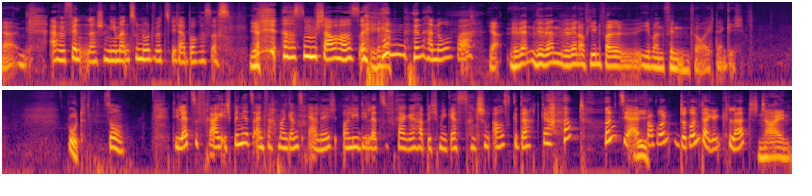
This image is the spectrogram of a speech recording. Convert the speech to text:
ja, Aber wir finden da schon jemanden. Zur Not wird's wieder Boris aus, ja, aus dem Schauhaus genau. in, in Hannover. ja, wir werden, wir werden, wir werden auf jeden Fall jemanden finden für euch, denke ich. Gut. So, die letzte Frage. Ich bin jetzt einfach mal ganz ehrlich. Olli, die letzte Frage habe ich mir gestern schon ausgedacht gehabt und sie einfach unten drunter geklatscht. Nein.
